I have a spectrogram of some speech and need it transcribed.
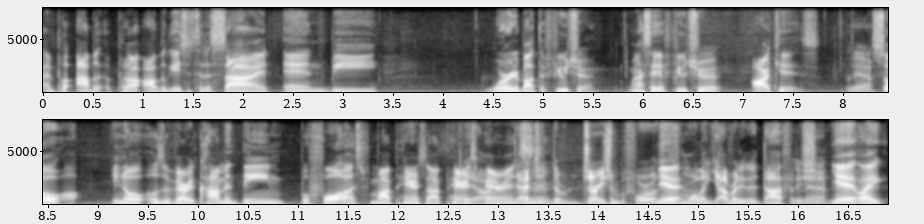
and put obli- put our obligations to the side and be worried about the future. When I say the future, our kids. Yeah. So, uh, you know, it was a very common theme before us, from our parents and our parents' Yeah, parents. that gen- the generation before us Yeah. was more like y'all ready to die for this Yeah. shit. yeah, like.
